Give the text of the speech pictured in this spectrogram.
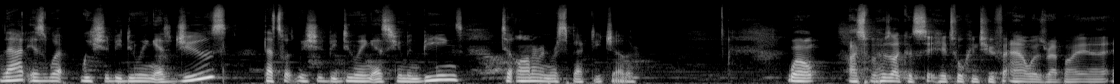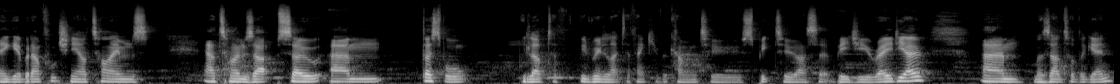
That is what we should be doing as Jews. That's what we should be doing as human beings to honor and respect each other. Well, I suppose I could sit here talking to you for hours, Rabbi uh, Eger, but unfortunately our times our time's up. So um, first of all, we'd love to we'd really like to thank you for coming to speak to us at BGU Radio. Um, Mazal Tov again.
